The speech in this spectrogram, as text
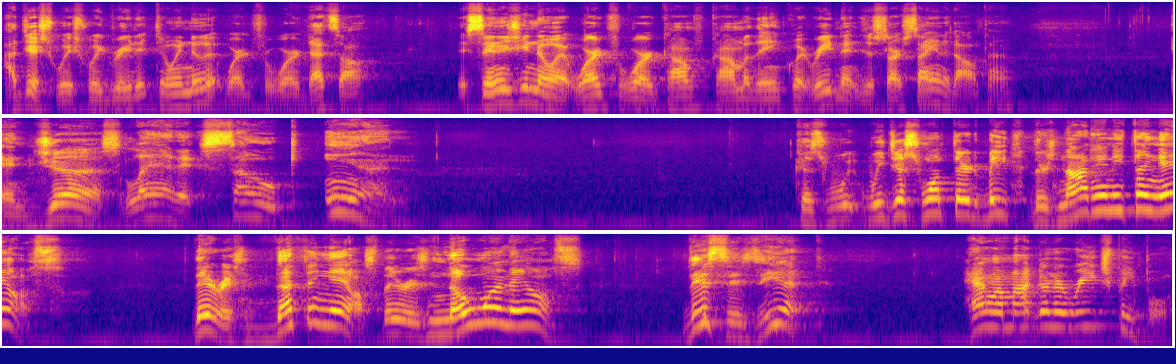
I just wish we'd read it till we knew it word for word. That's all. As soon as you know it, word for word, comma for comma, then quit reading it and just start saying it all the time. And just let it soak in. Because we, we just want there to be, there's not anything else. There is nothing else. There is no one else. This is it. How am I going to reach people?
